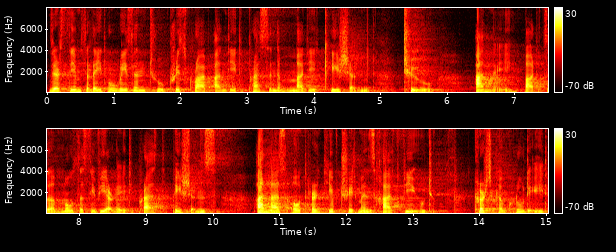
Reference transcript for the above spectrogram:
there seems little reason to prescribe antidepressant medication to only but the most severely depressed patients, unless alternative treatments have failed. Kirsch concluded.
